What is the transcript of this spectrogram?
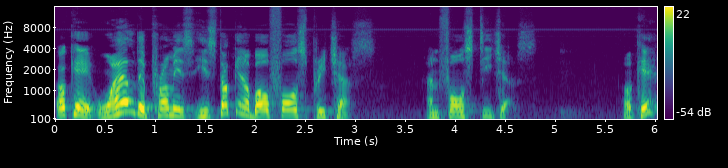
Okay, while the promise, he's talking about false preachers and false teachers. Okay?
